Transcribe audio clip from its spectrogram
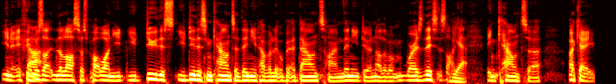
you know if it was That- like the Last of Us Part One you you do this you do this encounter then you'd have a little bit of downtime then you do another one whereas this is like yeah, encounter okay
